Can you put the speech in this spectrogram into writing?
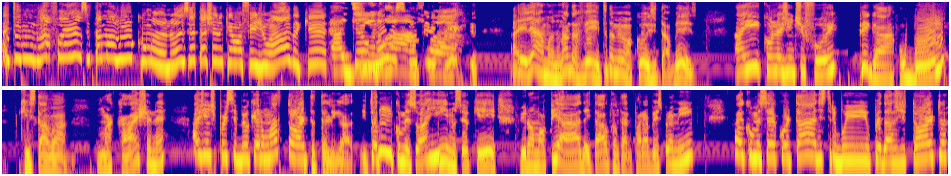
Aí todo mundo, Rafael, você tá maluco, mano? Você tá achando que é uma feijoada, que é... Tadinho não sei o Rafa. Aí ele, ah, mano, nada a ver, tudo a mesma coisa e tal, beleza. Aí quando a gente foi pegar o bolo, que estava numa caixa, né? A gente percebeu que era uma torta, tá ligado? E todo mundo começou a rir, não sei o que, virou uma piada e tal, cantaram parabéns pra mim. Aí comecei a cortar, distribuir o pedaço de torta,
